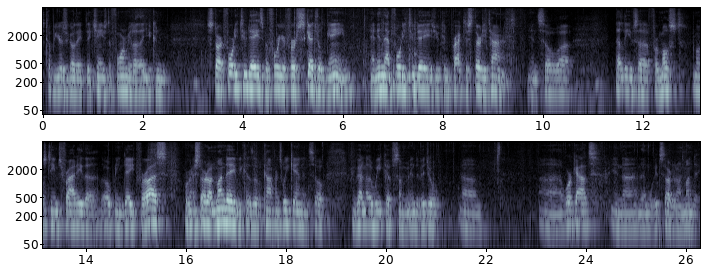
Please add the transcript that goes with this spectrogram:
a couple years ago, they, they changed the formula that you can start 42 days before your first scheduled game, and in that 42 days, you can practice 30 times. And so uh, that leaves uh, for most most teams Friday the, the opening date. For us, we're going to start on Monday because of conference weekend, and so we've got another week of some individual um, uh, workouts, and, uh, and then we'll get started on Monday.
